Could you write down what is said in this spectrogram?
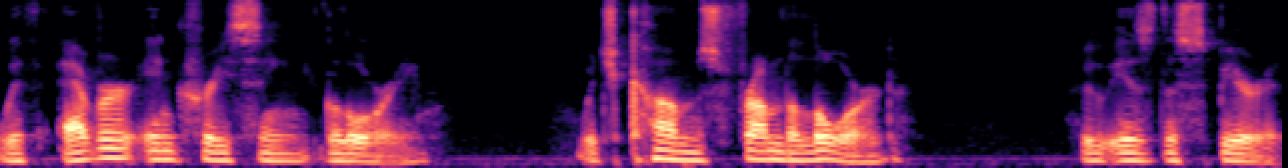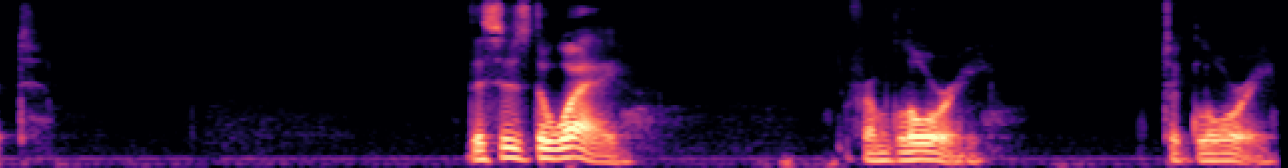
with ever increasing glory, which comes from the Lord, who is the Spirit. This is the way from glory to glory.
